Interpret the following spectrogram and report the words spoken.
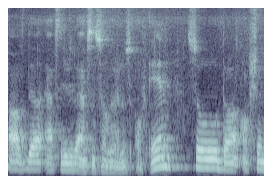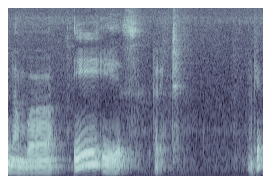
of the absolute to the absence of the values of n so the option number A is correct. Okay.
